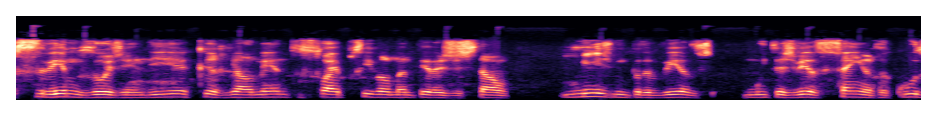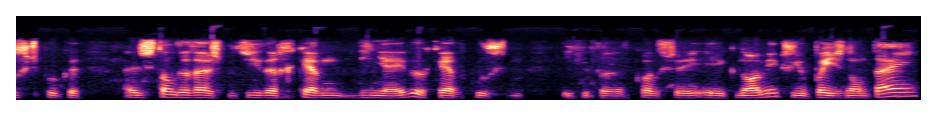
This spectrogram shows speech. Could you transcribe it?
percebemos hoje em dia que realmente só é possível manter a gestão, mesmo por vezes, muitas vezes sem recursos, porque a gestão das áreas protegidas requer dinheiro, requer recursos, recursos económicos e o país não tem.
